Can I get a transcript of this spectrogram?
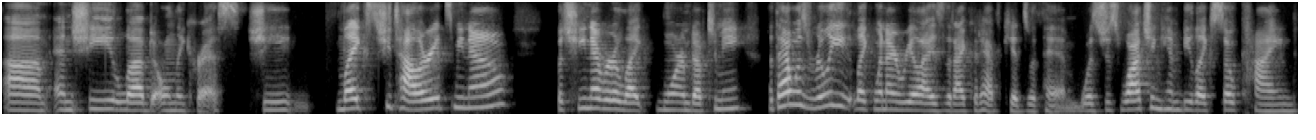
Um, and she loved only Chris. She likes, she tolerates me now but she never like warmed up to me. But that was really like when I realized that I could have kids with him was just watching him be like so kind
